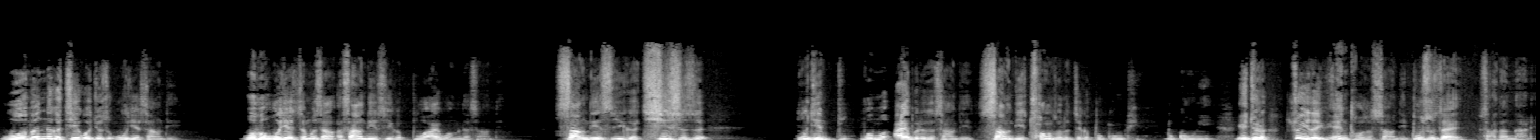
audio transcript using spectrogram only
我们那个结果就是误解上帝。我们误解怎么上？上帝是一个不爱我们的上帝，上帝是一个其实是不仅不我们爱不了的上帝。上帝创造了这个不公平、不公义，也就是罪的源头是上帝，不是在撒旦那里。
